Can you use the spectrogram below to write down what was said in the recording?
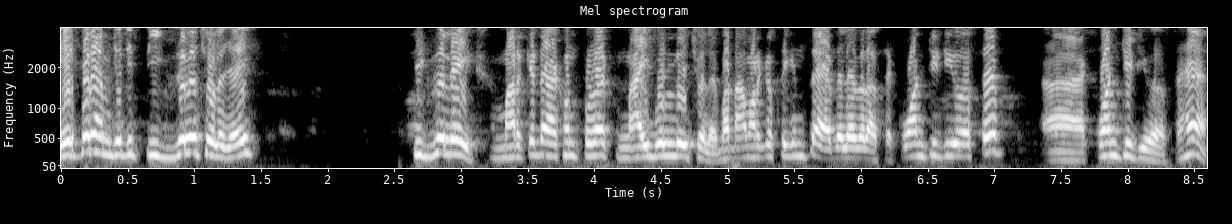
এরপরে আমি যদি পিকজেলে চলে যাই পিক্সেল এইট মার্কেটে এখন প্রোডাক্ট নাই বললেই চলে বাট আমার কাছে কিন্তু অ্যাভেলেবেল আছে। কোয়ান্টিটিও আছে কোয়ান্টিটিও আছে হ্যাঁ।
